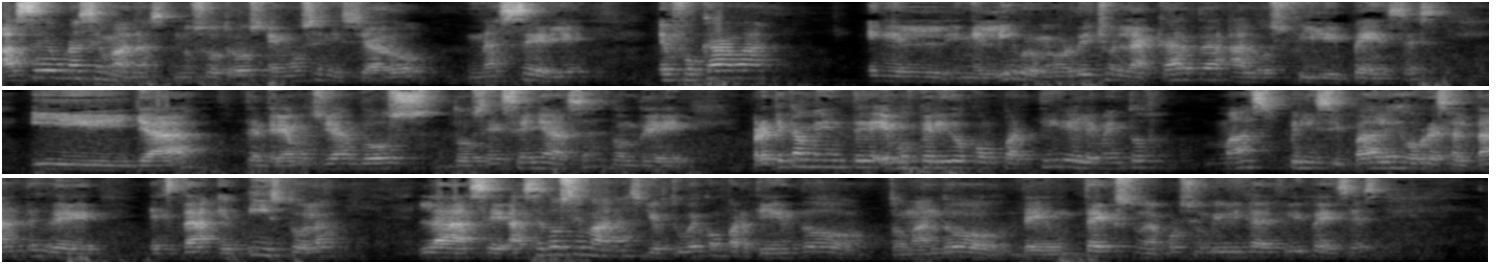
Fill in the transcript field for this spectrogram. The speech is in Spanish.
Hace unas semanas nosotros hemos iniciado una serie enfocada en el, en el libro, mejor dicho, en la carta a los filipenses y ya tendríamos ya dos, dos enseñanzas donde prácticamente hemos querido compartir elementos más principales o resaltantes de esta epístola. La, hace, hace dos semanas yo estuve compartiendo, tomando de un texto, una porción bíblica de Filipenses,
